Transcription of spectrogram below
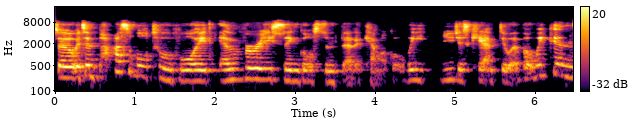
so it's impossible to avoid every single synthetic chemical. We you just can't do it, but we can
